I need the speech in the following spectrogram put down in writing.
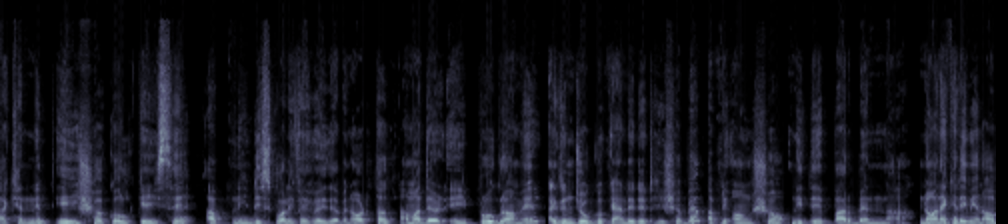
রাখেননি এই সকল কেসে আপনি ডিসকোয়ালিফাই হয়ে যাবেন। অর্থাৎ আমাদের এই প্রোগ্রামে একজন যোগ্য ক্যান্ডিডেট হিসেবে আপনি অংশ নিতে পারবেন না। নন একাডেমিয়ান অফ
